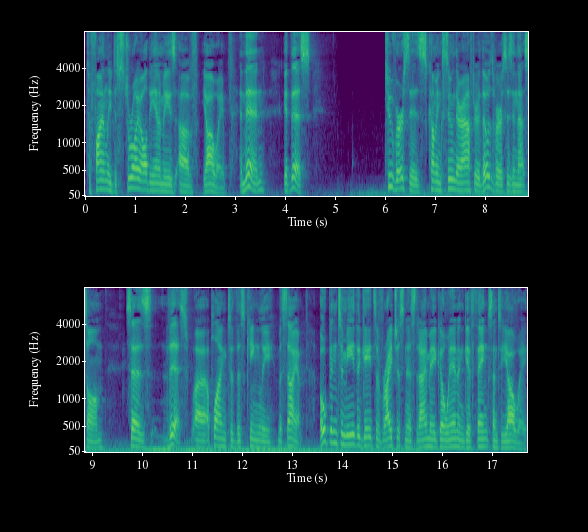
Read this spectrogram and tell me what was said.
to finally destroy all the enemies of Yahweh. And then, get this two verses coming soon thereafter, those verses in that psalm says this, uh, applying to this kingly Messiah Open to me the gates of righteousness, that I may go in and give thanks unto Yahweh.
